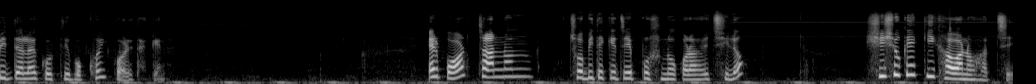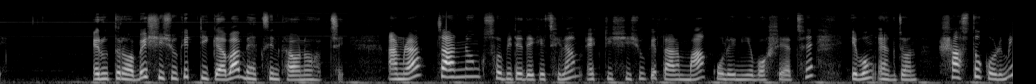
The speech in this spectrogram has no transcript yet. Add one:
বিদ্যালয় কর্তৃপক্ষই করে থাকেন। এরপর চার নং ছবি থেকে যে প্রশ্ন করা হয়েছিল, শিশুকে কি খাওয়ানো হচ্ছে? এর উত্তর হবে, শিশুকে টিকা বা ভ্যাকসিন খাওয়ানো হচ্ছে। আমরা চার নং ছবিতে দেখেছিলাম, একটি শিশুকে তার মা কোলে নিয়ে বসে আছে এবং একজন স্বাস্থ্যকর্মী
